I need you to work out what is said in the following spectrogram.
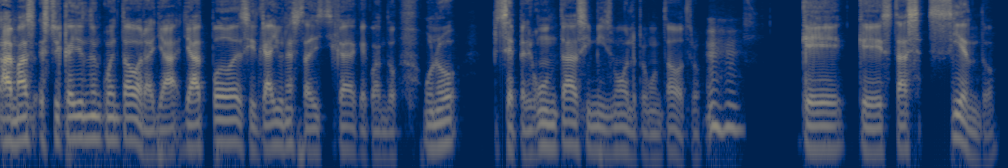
Además, estoy cayendo en cuenta ahora. Ya, ya puedo decir que hay una estadística de que cuando uno se pregunta a sí mismo o le pregunta a otro, ujú, ¿qué, qué estás siendo?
